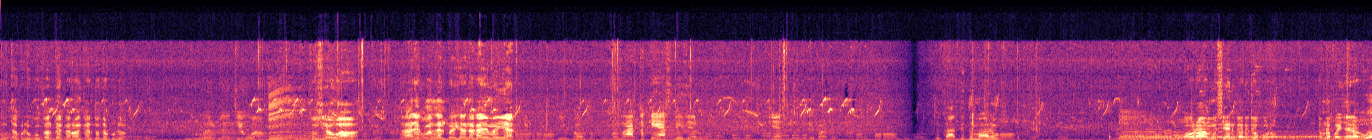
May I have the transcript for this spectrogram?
હું તો પેલું ગૂગલ પે કરવા કરતો હતો બુડો ગૂગલ પે કેવું આવે? શું છે એવું આવે? ડાયરેક્ટ ઓનલાઈન પૈસા નખાય એમાં યાર. મારે તો કેશની જરૂર કેશ તું કાઢ દીધું મારું? પકડો હું સેન્ડ કરું જો ફોટો. તમને પૈસા રાખવો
